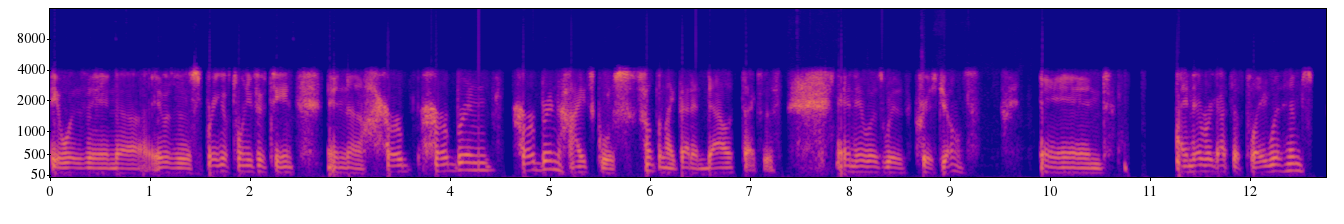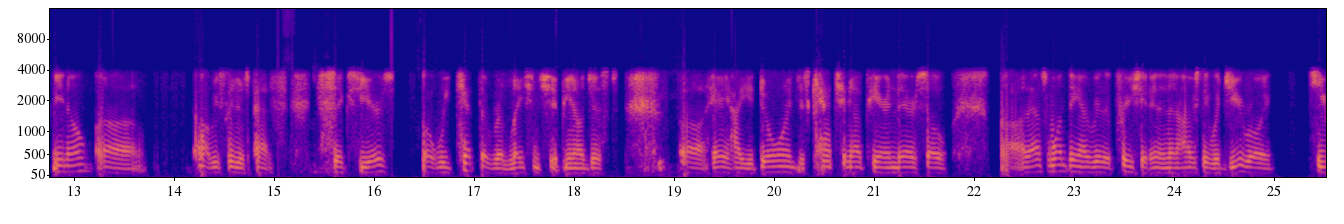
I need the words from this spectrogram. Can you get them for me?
it was in uh, it was the spring of 2015 in uh, Herb Herburn Herburn High School, something like that in Dallas, Texas, and it was with Chris Jones, and I never got to play with him. You know, uh, obviously this past six years, but we kept the relationship, you know, just uh, hey, how you doing? Just catching up here and there. So uh, that's one thing I really appreciate. And then obviously with Geroy, he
